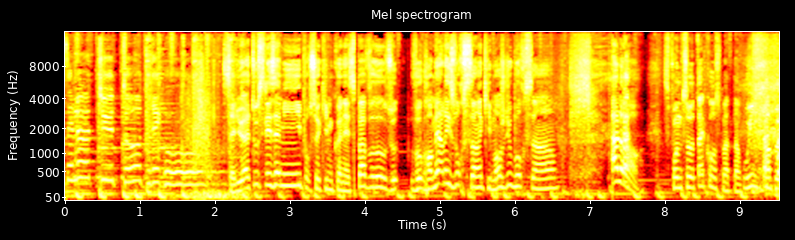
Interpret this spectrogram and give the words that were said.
c'est le tuto Grégo. Salut à tous les amis. Pour ceux qui me connaissent pas, vos, vos grands-mères les oursins qui mangent du boursin. Alors, sponsor tacos maintenant. Oui, un peu.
